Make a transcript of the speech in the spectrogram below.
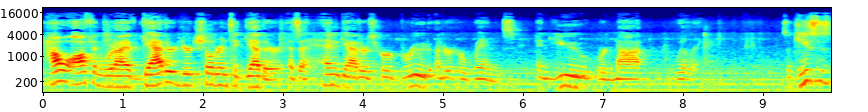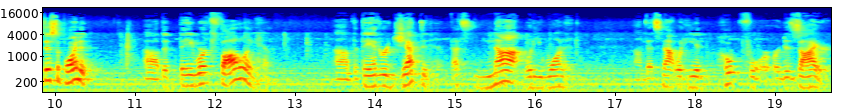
How often would I have gathered your children together as a hen gathers her brood under her wings, and you were not willing? So Jesus is disappointed uh, that they weren't following him, um, that they had rejected him. That's not what he wanted. Um, that's not what he had hoped for or desired.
